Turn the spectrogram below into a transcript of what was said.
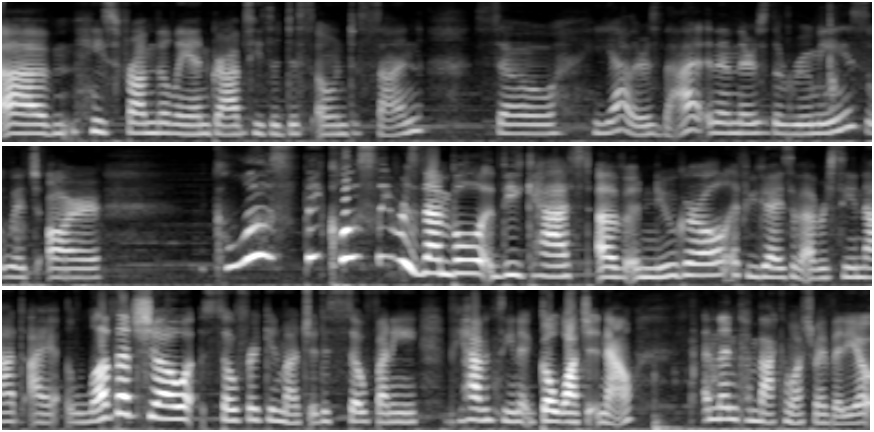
um, he's from the Landgraabs. He's a disowned son. So yeah, there's that. And then there's the Roomies, which are close they closely resemble the cast of New Girl if you guys have ever seen that. I love that show so freaking much. It is so funny. If you haven't seen it, go watch it now and then come back and watch my video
